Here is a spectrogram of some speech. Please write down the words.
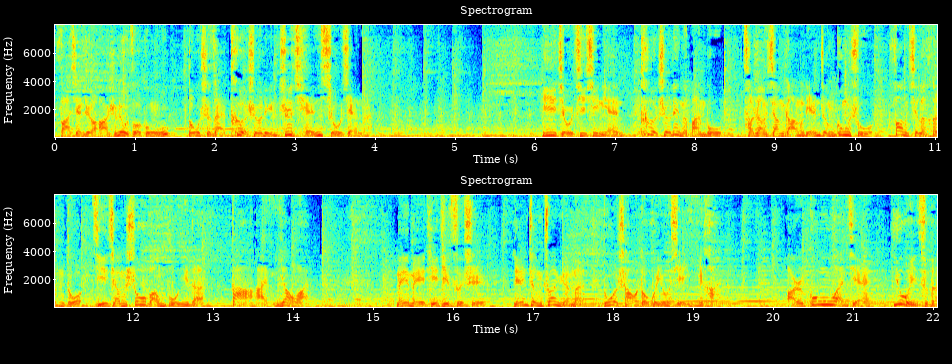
发现这二十六座公屋都是在特赦令之前修建的。一九七七年特赦令的颁布，曾让香港廉政公署放弃了很多即将收网捕鱼的大案要案。每每提及此事，廉政专员们多少都会有些遗憾。而公屋案件又一次的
